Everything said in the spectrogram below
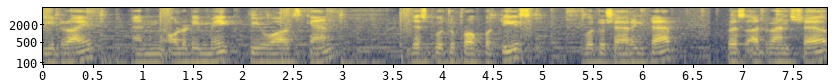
E drive and already make PUR scan. Just go to properties go to sharing tab press advanced share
